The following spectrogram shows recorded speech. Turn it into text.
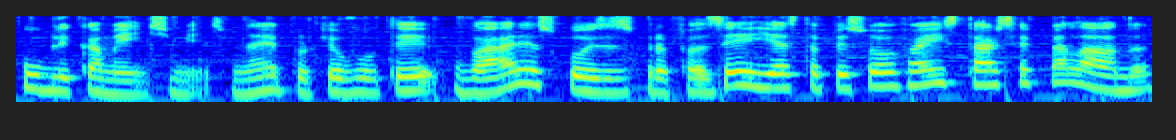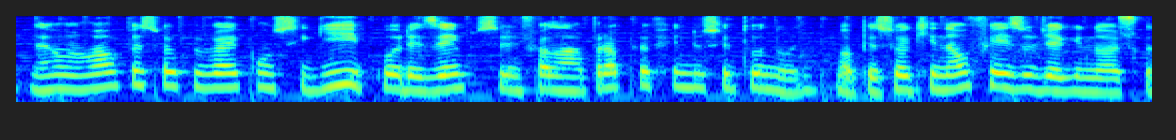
publicamente mesmo, né? Porque eu vou ter várias coisas para fazer e esta pessoa vai estar sequelada, né? Não é uma pessoa que vai conseguir, por exemplo, se a gente falar a própria fenilcetonúria, uma pessoa que não fez o diagnóstico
